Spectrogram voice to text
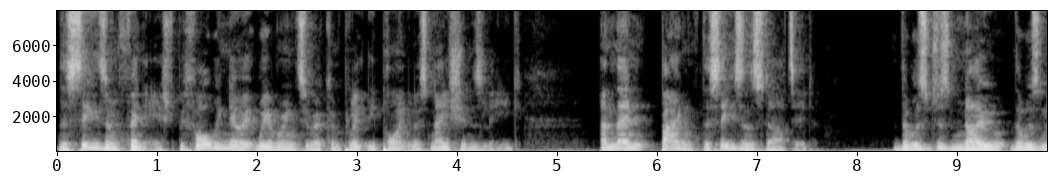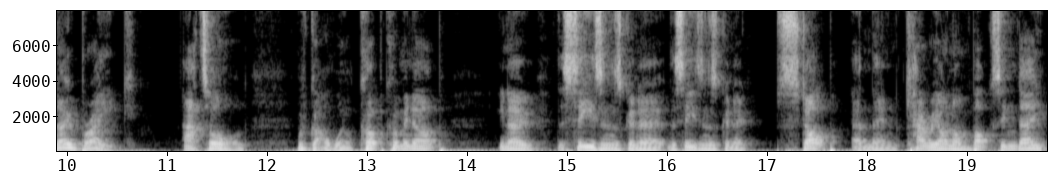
The season finished before we knew it. We were into a completely pointless Nations League, and then bang, the season started. There was just no there was no break at all. We've got a World Cup coming up. You know, the season's gonna the season's gonna stop and then carry on on Boxing Day,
